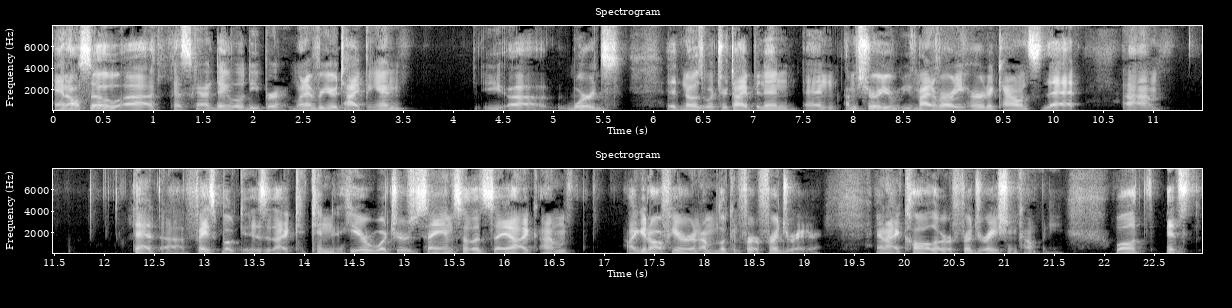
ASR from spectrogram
and also uh, that's kind of dig a little deeper. Whenever you're typing in uh, words, it knows what you're typing in, and I'm sure you you might have already heard accounts that um, that uh, Facebook is like can hear what you're saying. So let's say like I'm I get off here and I'm looking for a refrigerator, and I call a refrigeration company. Well, it's, it's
